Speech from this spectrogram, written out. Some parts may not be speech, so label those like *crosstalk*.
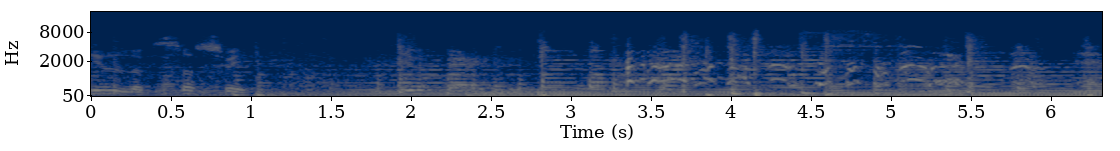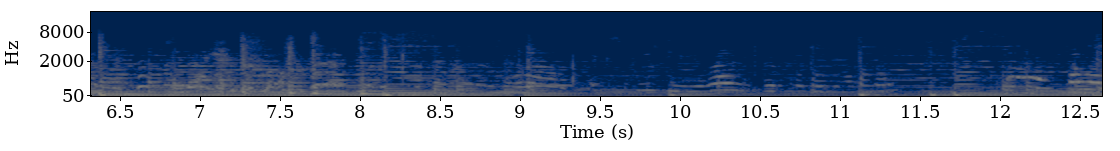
you look so sweet. You very sweet. Excuse me, where is the photographer? Oh, hello.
